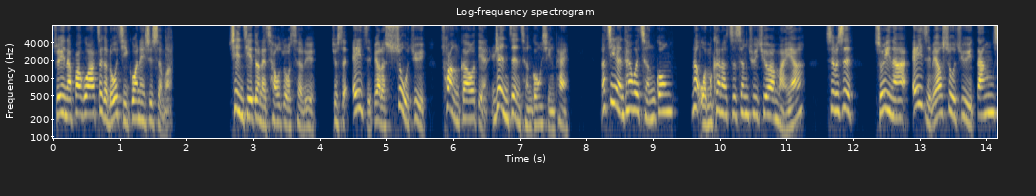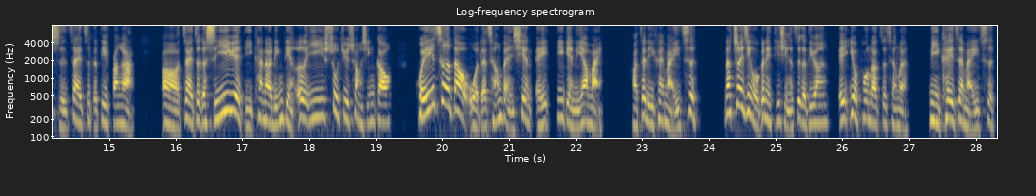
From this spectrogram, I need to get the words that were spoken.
所以呢，包括这个逻辑观念是什么？现阶段的操作策略就是 A 指标的数据创高点认证成功形态。那既然它会成功，那我们看到支撑区就要买呀，是不是？所以呢，A 指标数据当时在这个地方啊，呃，在这个十一月底看到零点二一数据创新高，回撤到我的成本线，哎，低点你要买，好，这里可以买一次。那最近我跟你提醒的这个地方，哎，又碰到支撑了，你可以再买一次。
